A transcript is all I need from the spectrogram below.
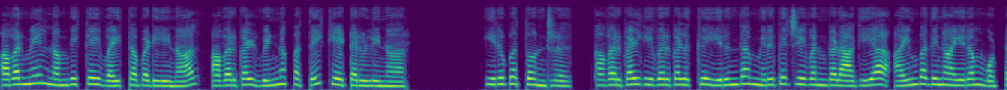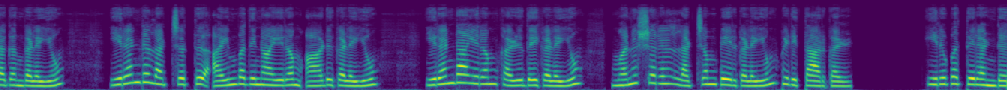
அவர்மேல் நம்பிக்கை வைத்தபடியினால் அவர்கள் விண்ணப்பத்தை கேட்டருளினார். இருபத்தொன்று அவர்கள் இவர்களுக்கு இருந்த மிருகஜீவன்களாகிய ஐம்பதினாயிரம் ஒட்டகங்களையும் இரண்டு லட்சத்து ஐம்பதினாயிரம் ஆடுகளையும் இரண்டாயிரம் கழுதைகளையும் மனுஷரில் லட்சம் பேர்களையும் பிடித்தார்கள். இருபத்திரண்டு.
